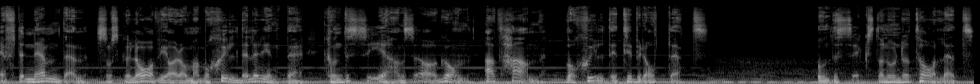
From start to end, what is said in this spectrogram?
efter nämnden som skulle avgöra om han var skyldig eller inte kunde se i hans ögon att han var skyldig till brottet. Under 1600-talet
